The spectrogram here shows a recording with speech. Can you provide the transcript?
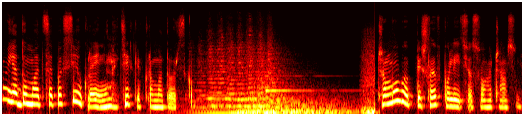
Ну, я думаю, це по всій Україні, не тільки в Краматорську. Чому ви пішли в поліцію свого часу?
